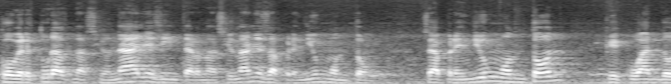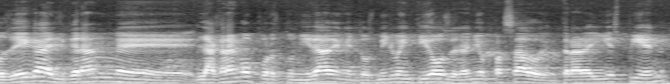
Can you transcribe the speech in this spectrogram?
coberturas nacionales e internacionales, aprendí un montón. O sea, aprendí un montón que cuando llega el gran, eh, la gran oportunidad en el 2022 del año pasado de entrar a ESPN,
